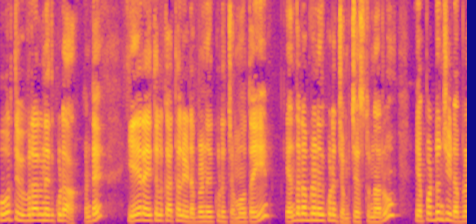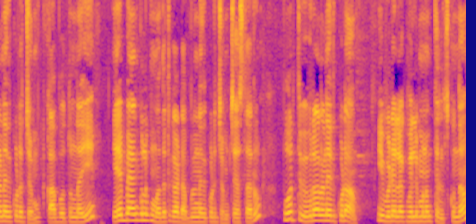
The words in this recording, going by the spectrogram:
పూర్తి వివరాలు అనేది కూడా అంటే ఏ రైతుల ఖాతాలో ఈ డబ్బులు అనేది కూడా జమ అవుతాయి. ఎంత డబ్బులు అనేది కూడా జంప్ చేస్తున్నారు? ఎప్పటి నుంచి ఈ డబ్బులు అనేది కూడా జంప్ కాబోతున్నాయి? ఏ బ్యాంకులకు మొదటగా డబ్బులు అనేది కూడా జంప్ చేస్తారు? పూర్తి వివరాలు అనేది కూడా ఈ వీడియోలోకి వెళ్ళి మనం తెలుసుకుందాం.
